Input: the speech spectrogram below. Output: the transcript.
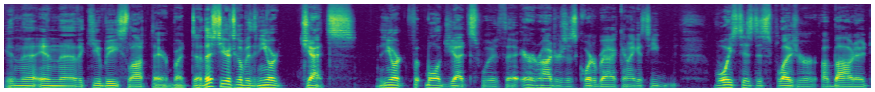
in the in the, the QB slot there. But uh, this year it's going to be the New York Jets, the New York Football Jets with uh, Aaron Rodgers as quarterback, and I guess he voiced his displeasure about it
